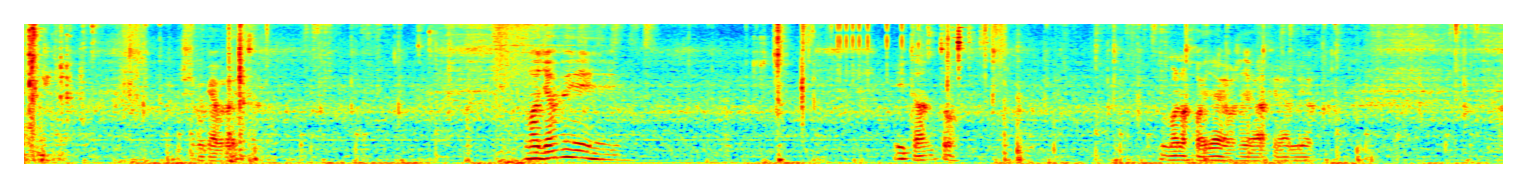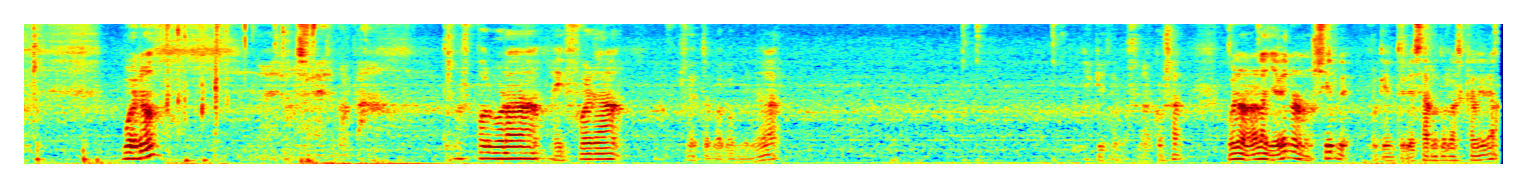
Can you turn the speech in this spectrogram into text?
No sé por qué abro esto. La llave. Y tanto. Bueno, joder, ya vamos a llegar al final, lío. Bueno. A ver, vamos a ver el mapa. Tenemos pólvora ahí fuera. Perfecto para combinar. Y aquí tenemos una cosa. Bueno, ahora la llave no nos sirve, porque en teoría se ha roto la escalera.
